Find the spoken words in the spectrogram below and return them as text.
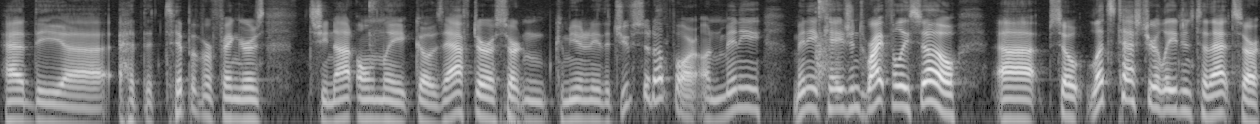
had the uh, had the tip of her fingers. She not only goes after a certain community that you've stood up for on many many occasions, rightfully so. Uh, so let's test your allegiance to that, sir.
